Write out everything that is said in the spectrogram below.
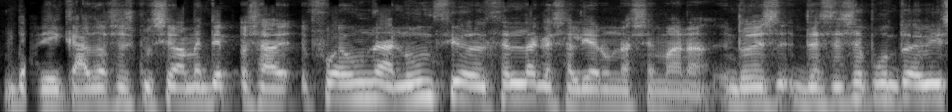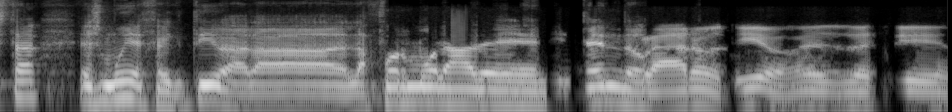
dedicados exclusivamente, o sea, fue un anuncio del Zelda que salía en una semana. Entonces, desde ese punto de vista, es muy efectiva la, fórmula de Nintendo. Claro, tío, es decir,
